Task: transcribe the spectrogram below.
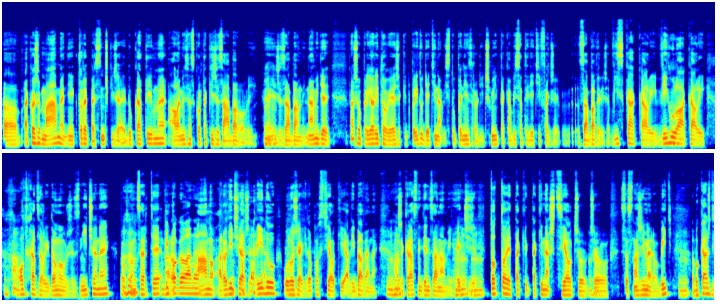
Uh, akože máme niektoré pesničky, že edukatívne, ale my sme skôr takí, že zábavoví, hej, Mhm. že zábavní. Nám ide, našou prioritou je, že keď prídu deti na vystúpenie s rodičmi, tak aby sa tie deti fakt, že zabavili, že vyskákali, vyhulákali a odchádzali domov, že zničené po Mhm. koncerte. A ro- Vypogované. Áno, a rodičia, že prídu, uložia ich do postielky a vybavené. A Mhm. že krásny deň za nami. Hej, Mhm, čiže mhm. toto je taký, taký náš cieľ, čo, čo sa snažíme robiť. Mhm. Lebo každý,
